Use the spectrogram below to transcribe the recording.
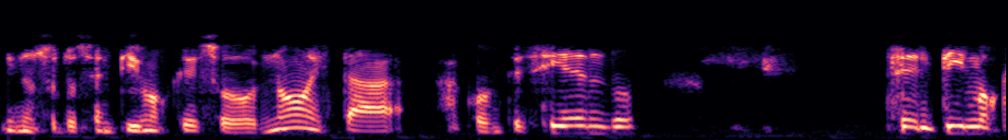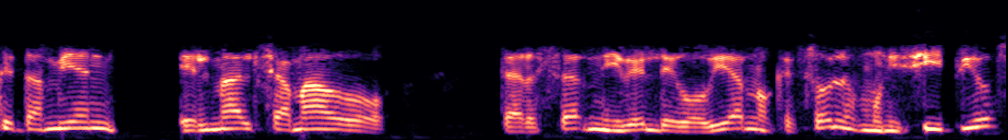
y nosotros sentimos que eso no está aconteciendo. Sentimos que también el mal llamado tercer nivel de gobierno, que son los municipios,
